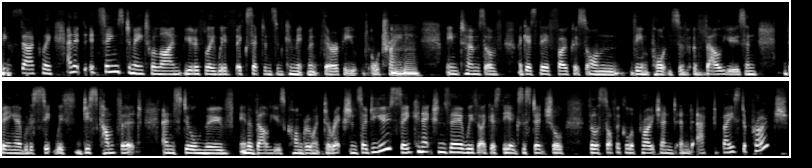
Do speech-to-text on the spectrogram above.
exactly. And it, it seems to me to align beautifully with acceptance and commitment therapy or training mm-hmm. in terms of, I guess, their focus on the importance of, of, values and being able to sit with discomfort and still move in a values congruent direction. So, do you see connections there with, I guess, the existential philosophical approach and, and ACT based approach?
